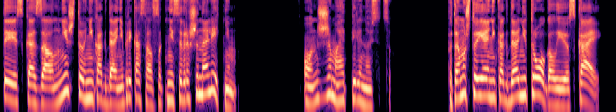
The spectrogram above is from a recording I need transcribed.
«Ты сказал мне, что никогда не прикасался к несовершеннолетним». Он сжимает переносицу. «Потому что я никогда не трогал ее, Скай».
